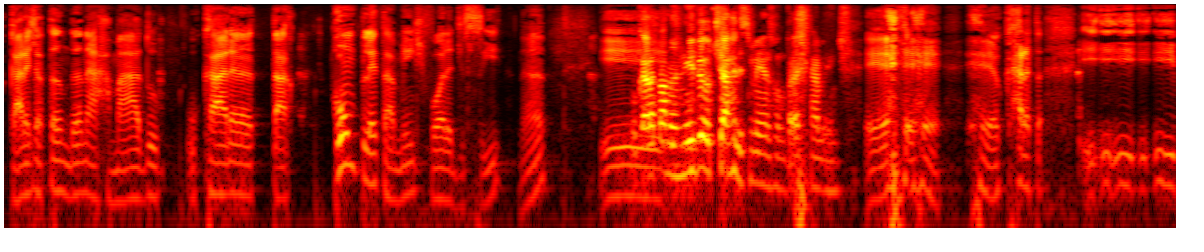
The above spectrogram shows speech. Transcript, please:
O cara já tá andando armado, o cara tá completamente fora de si, né? E... O cara tá no nível Charles Manson, praticamente. é, é, é, o cara tá. E, e, e,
